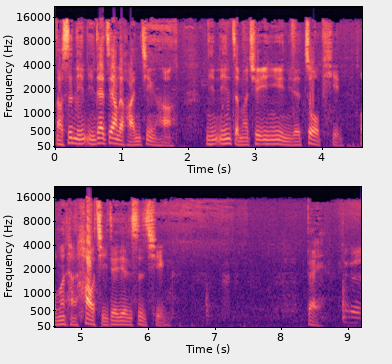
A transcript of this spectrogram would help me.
老师您您在这样的环境哈，您您怎么去孕育你的作品？我们很好奇这件事情。对，这个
